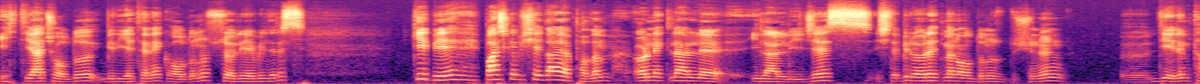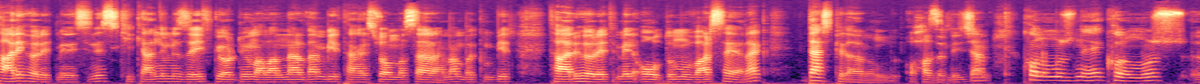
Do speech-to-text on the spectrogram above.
ihtiyaç olduğu bir yetenek olduğunu söyleyebiliriz. Gibi başka bir şey daha yapalım. Örneklerle ilerleyeceğiz. İşte bir öğretmen olduğunuzu düşünün. Ee, diyelim tarih öğretmenisiniz ki kendimi zayıf gördüğüm alanlardan bir tanesi olmasına rağmen bakın bir tarih öğretmeni olduğumu varsayarak ders planı hazırlayacağım. Konumuz ne? Konumuz e,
